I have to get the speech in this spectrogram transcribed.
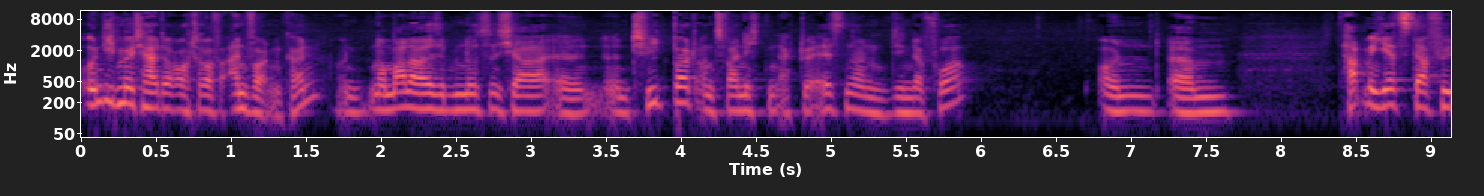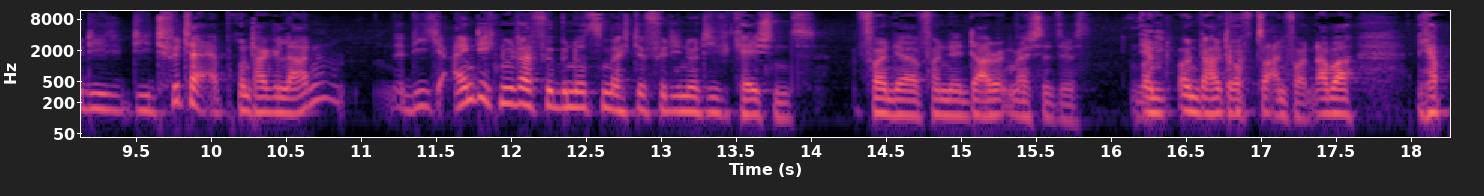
und ich möchte halt auch darauf antworten können. Und normalerweise benutze ich ja äh, einen Tweetbot, und zwar nicht den aktuellsten, sondern den davor. Und ähm, habe mir jetzt dafür die, die Twitter-App runtergeladen, die ich eigentlich nur dafür benutzen möchte für die Notifications von der von den Direct Messages. Ja. Und, und halt darauf zu antworten. Aber ich habe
